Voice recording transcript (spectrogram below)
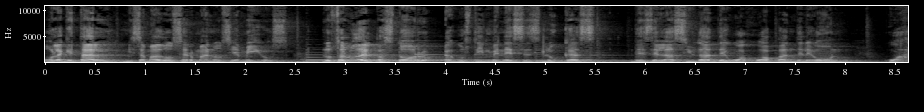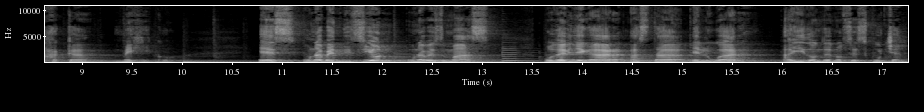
Hola, ¿qué tal, mis amados hermanos y amigos? Los saluda el pastor Agustín Meneses Lucas desde la ciudad de Guajuapan de León, Oaxaca, México. Es una bendición, una vez más, poder llegar hasta el lugar ahí donde nos escuchan,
